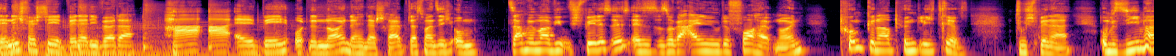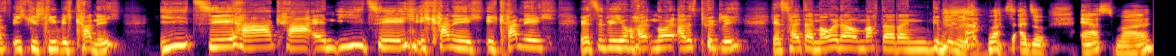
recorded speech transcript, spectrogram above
der nicht versteht, wenn er die Wörter H-A-L-B und eine 9 dahinter schreibt, dass man sich um, sag mir mal, wie spät es ist, es ist sogar eine Minute vor halb neun, punktgenau pünktlich trifft. Du Spinner. Um sieben habe ich geschrieben, ich kann nicht. I-C-H-K-N-I-C. Ich kann nicht, ich kann nicht. Jetzt sind wir hier um halb neun, alles pünktlich. Jetzt halt dein Maul da und mach da dein Gewimmel. Was? Also, erstmal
